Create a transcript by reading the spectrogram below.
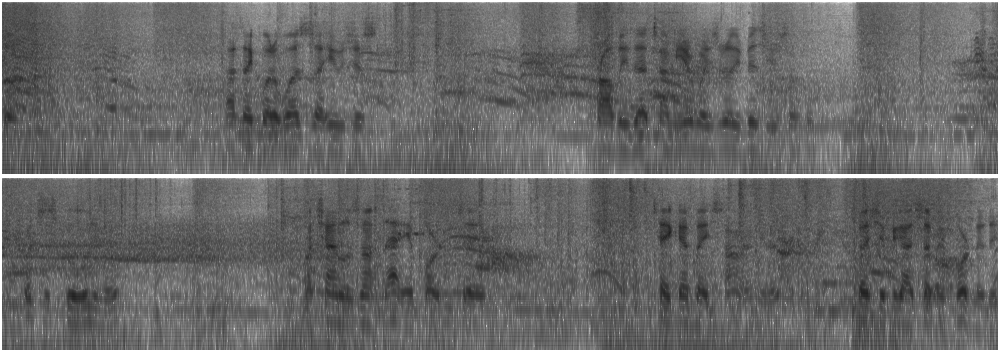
so I think what it was is that he was just probably that time of year where he's really busy or something. Which is cool, you know. My channel is not that important to take up base time, you know. Especially if you got something important to do.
